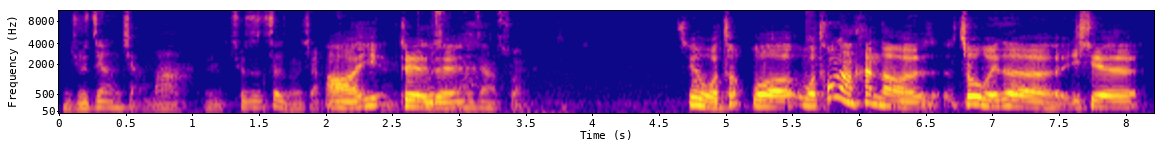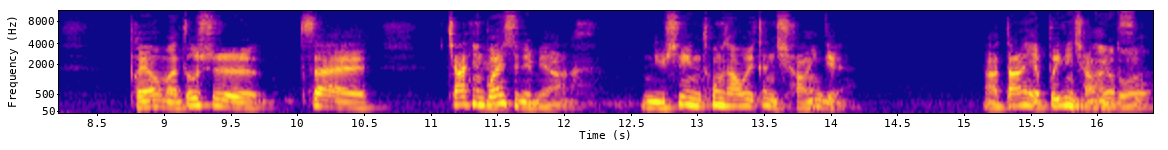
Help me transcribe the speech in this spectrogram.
你就这样讲嘛？嗯，就是这种讲啊，嗯、对对对，会这样说呢？就我通我我通常看到周围的一些朋友们都是在家庭关系里面啊，女性通常会更强一点啊，当然也不一定强很多，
